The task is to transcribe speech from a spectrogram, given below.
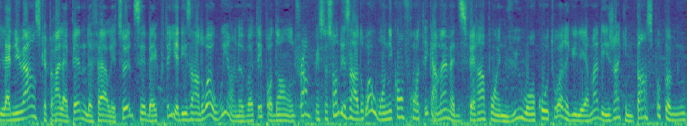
la, nuance que prend la peine de faire l'étude, c'est, ben écoutez, il y a des endroits où, oui, on a voté pour Donald Trump, mais ce sont des endroits où on est confronté quand même à différents points de vue, où on côtoie régulièrement des gens qui ne pensent pas comme nous.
